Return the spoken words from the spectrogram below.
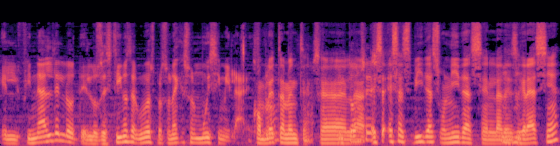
el final de, lo- de los destinos de algunos personajes son muy similares. ¿no? Completamente. O sea, la- Entonces- esa- esas vidas unidas en la desgracia,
